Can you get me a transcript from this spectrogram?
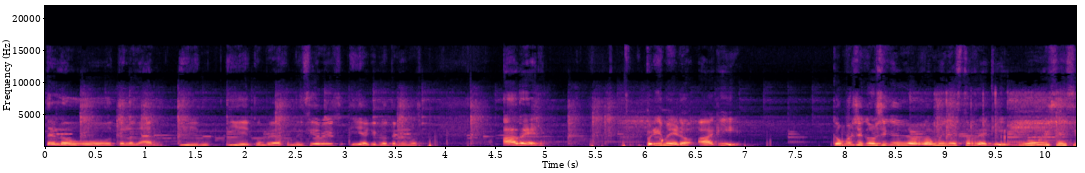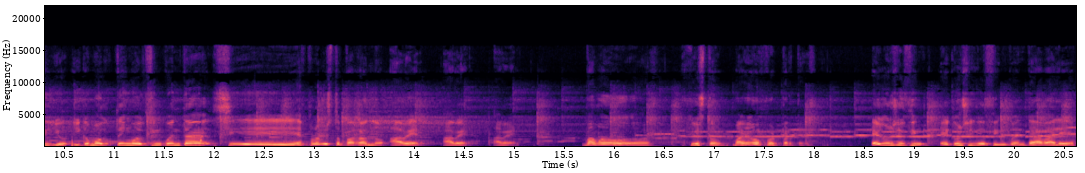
te lo, te lo dan y, y cumple las condiciones y aquí lo tenemos. A ver, primero, aquí, ¿Cómo se consiguen los 2000 estos de aquí? Muy sencillo. ¿Y cómo tengo 50 si es provisto pagando? A ver, a ver, a ver. Vamos, Houston, vamos por partes. He conseguido, 50, vale,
